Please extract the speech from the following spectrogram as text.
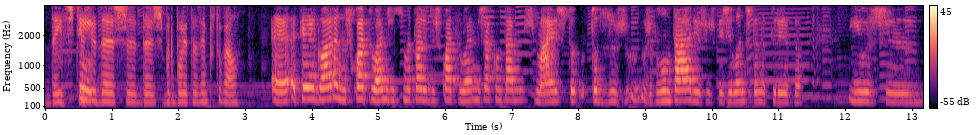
da existência das, das borboletas em Portugal. É, até agora, nos quatro anos, o somatório dos quatro anos, já contámos mais to, todos os, os, voluntários, os vigilantes da natureza e os uh,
